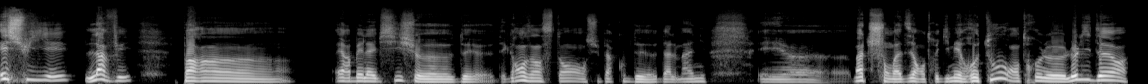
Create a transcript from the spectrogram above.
essuyé, lavé par un RB Leipzig euh, des, grands instants en Supercoupe d'Allemagne et euh, match on va dire entre guillemets retour entre le, leader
